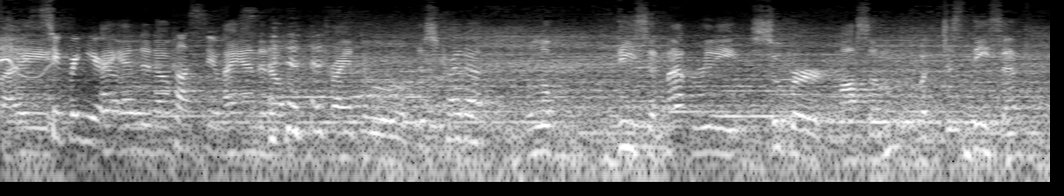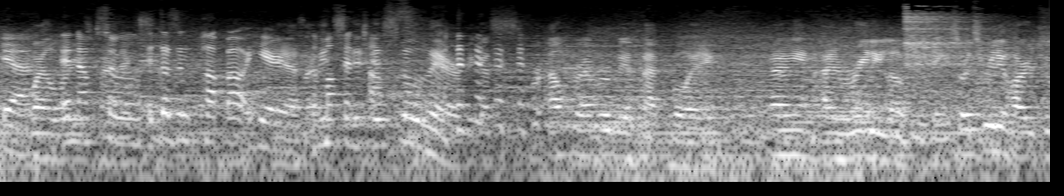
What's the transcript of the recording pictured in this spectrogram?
I, Superhero I ended up costumes. I ended up trying to just try to look decent, not really super awesome, but just decent. Yeah. While Enough so it doesn't pop out here. Yes, the I mean, muffin it's, top. it's still there because for, I'll forever be a fat boy. I mean, I really love these things, so it's really hard to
